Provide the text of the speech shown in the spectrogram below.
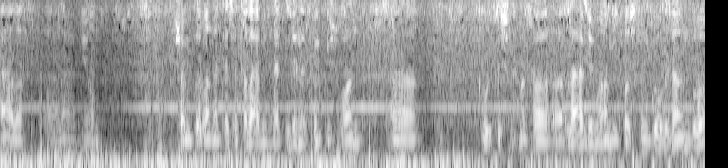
állat lábnyom. És amikor vannak ezek a lábnyomák, ugye nekünk is van uh, kultusnak a, a lábnyoma, amit hoztunk Govardhanból,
